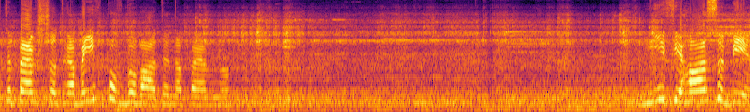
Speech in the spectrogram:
А тепер що, треба їх повбивати, напевно. Ніфіга собі.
